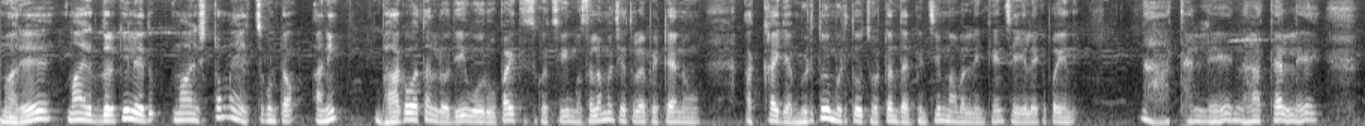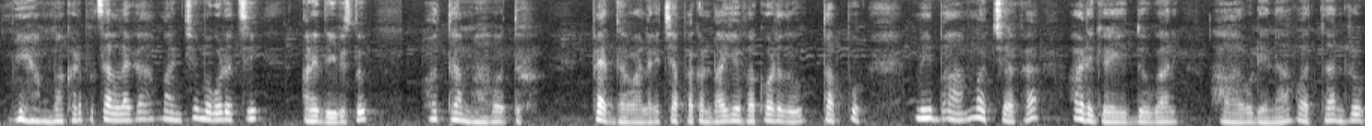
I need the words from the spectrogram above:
మరే మా ఇద్దరికీ లేదు. మా ఇష్టం మేము ఇచ్చుకుంటాం అని భాగవతంలోది ఓ రూపాయి తీసుకొచ్చి ముసలమ్మ చేతిలో పెట్టాను. అక్కయ్య మిడుతూ మిడుతూ చూడటం తప్పించి మమ్మల్ని ఇంకేం చేయలేకపోయింది. నా తల్లే నా తల్లే మీ అమ్మ కడుపు చల్లగా మంచి మొగుడొచ్చి అని దీవిస్తూ వద్దమ్మా వద్దు. పెద్దవాళ్ళకి చెప్పకుండా ఇవ్వకూడదు. తప్పు. మీ బామ్మ వచ్చాక అడిగేయద్దు కానీ ఆవిడేనా వద్దనరు.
